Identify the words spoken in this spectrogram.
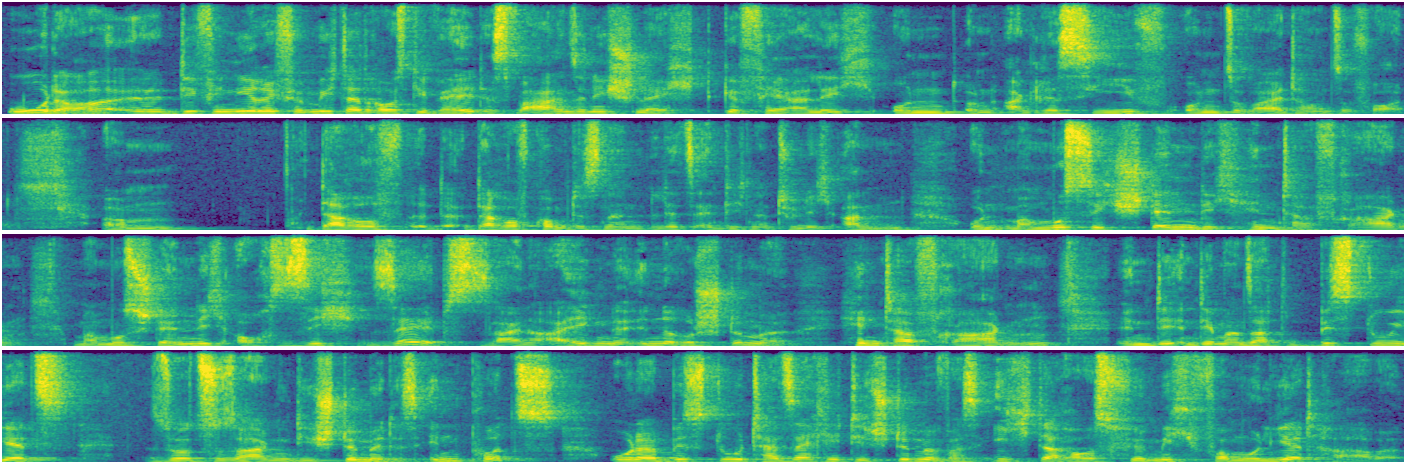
Oder äh, definiere ich für mich daraus, die Welt ist wahnsinnig schlecht, gefährlich und, und aggressiv und so weiter und so fort. Ähm, Darauf, darauf, kommt es dann letztendlich natürlich an. Und man muss sich ständig hinterfragen. Man muss ständig auch sich selbst, seine eigene innere Stimme hinterfragen, indem man sagt, bist du jetzt sozusagen die Stimme des Inputs oder bist du tatsächlich die Stimme, was ich daraus für mich formuliert habe?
